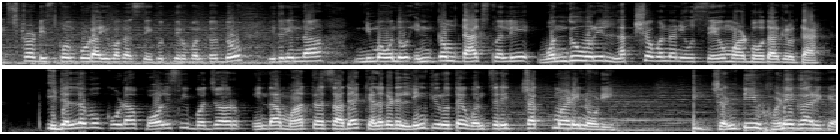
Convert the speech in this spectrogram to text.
ಎಕ್ಸ್ಟ್ರಾ ಡಿಸ್ಕೌಂಟ್ ಕೂಡ ಇವಾಗ ಸಿಗುತ್ತಿರುವಂತದ್ದು. ಇದರಿಂದ ನಿಮ್ಮ ಒಂದು ಇನ್ಕಮ್ ಟ್ಯಾಕ್ಸ್ನಲ್ಲಿ ಒಂದೂವರೆ ಲಕ್ಷವನ್ನ ನೀವು ಸೇವ್ ಮಾಡಬಹುದಾಗಿರುತ್ತೆ ಇದೆಲ್ಲವೂ ಕೂಡ ಪಾಲಿಸಿ ಬಜಾರ್ ಇಂದ ಮಾತ್ರ ಸಾಧ್ಯ. ಕೆಳಗಡೆ ಲಿಂಕ್ ಇರುತ್ತೆ. ಒಂದ್ಸರಿ ಚೆಕ್ ಮಾಡಿ ನೋಡಿ. ಜಂಟಿ ಹೊಣೆಗಾರಿಕೆ.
